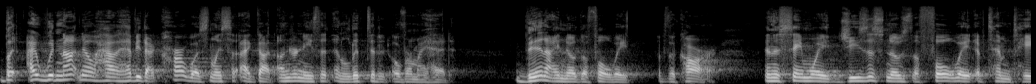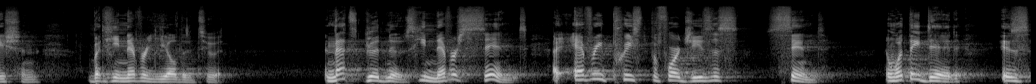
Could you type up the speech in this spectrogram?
But I would not know how heavy that car was unless I got underneath it and lifted it over my head. Then I know the full weight of the car. In the same way, Jesus knows the full weight of temptation, but he never yielded to it. And that's good news. He never sinned. Every priest before Jesus sinned. And what they did is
